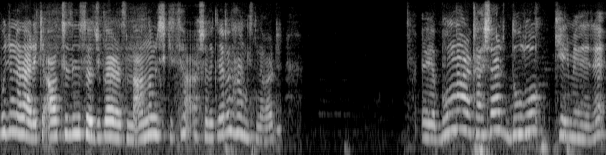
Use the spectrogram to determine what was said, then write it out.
Bu cümlelerdeki alt çizili sözcükler arasında anlam ilişkisi aşağıdakilerin hangisinde vardır? Ee, bunlar arkadaşlar dolu kelimeleri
